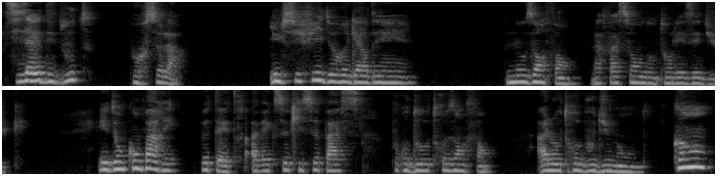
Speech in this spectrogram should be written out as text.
Si vous avez des doutes pour cela, il suffit de regarder nos enfants, la façon dont on les éduque, et donc comparer peut-être avec ce qui se passe pour d'autres enfants à l'autre bout du monde. Quand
